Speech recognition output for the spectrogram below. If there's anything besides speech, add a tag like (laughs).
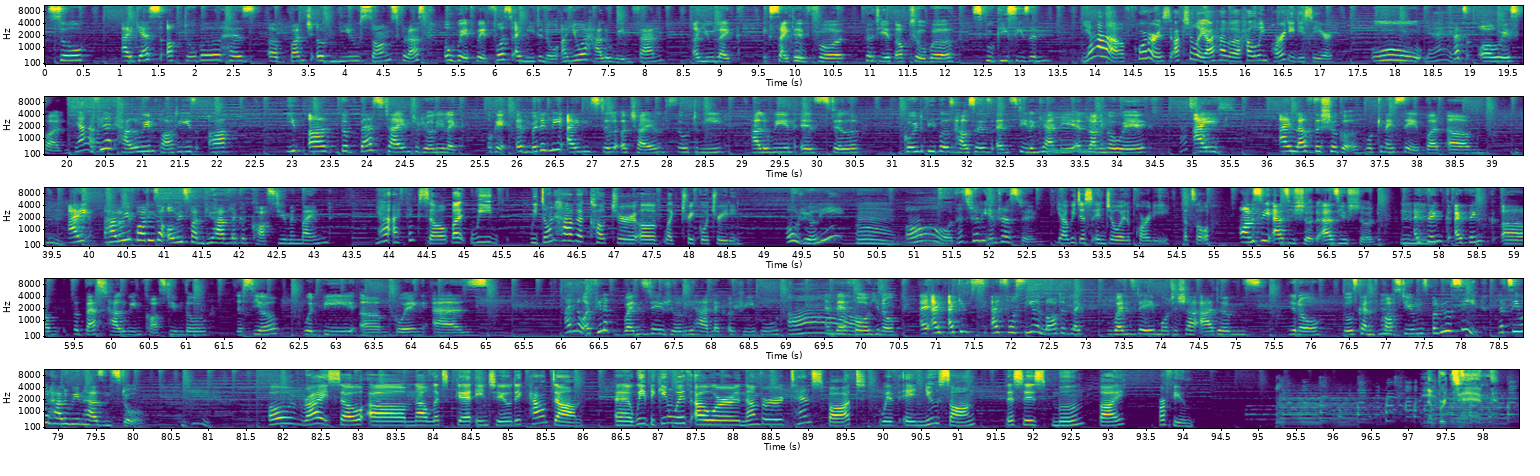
So, I guess October has a bunch of new songs for us. Oh, wait, wait. First, I need to know are you a Halloween fan? Are you like excited hmm. for 30th October spooky season? Yeah, of course. Actually, I have a Halloween party this year. Ooh, Yay. that's always fun. Yeah. I feel like Halloween parties are are the best time to really like. Okay, admittedly, I'm still a child, so to me, Halloween is still going to people's houses and stealing candy and running away. That's I nice. I love the sugar. What can I say? But um, Mm-hmm. I Halloween parties are always fun. Do you have like a costume in mind? Yeah, I think so. But we we don't have a culture of like trick or treating. Oh, really? Mm. Oh, that's really interesting. Yeah, we just enjoy the party. That's all. Honestly as you should as you should Mm-hmm. i think i think um, the best halloween costume though this year would be um, going as i don't know i feel like wednesday really had like a reboot Ah. and therefore you know I, I i can see, i foresee a lot of like wednesday morticia addams you know those kind of Mm-hmm. costumes but we'll see let's see what halloween has in store All right, so um, now let's get into the countdown. Uh, we begin with our number 10 spot with a new song. This is Moon by Perfume. Number 10.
